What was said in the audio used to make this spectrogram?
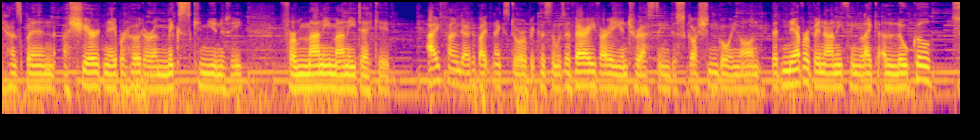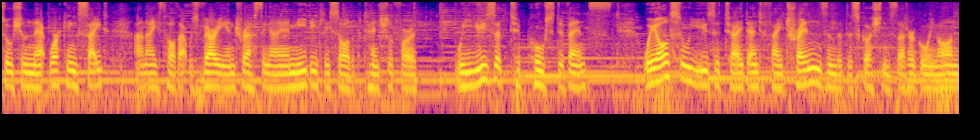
has been a shared neighbourhood or a mixed community for many, many decades. I found out about Nextdoor because there was a very, very interesting discussion going on. There'd never been anything like a local social networking site and I thought that was very interesting. I immediately saw the potential for it. We use it to post events. We also use it to identify trends in the discussions that are going on.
